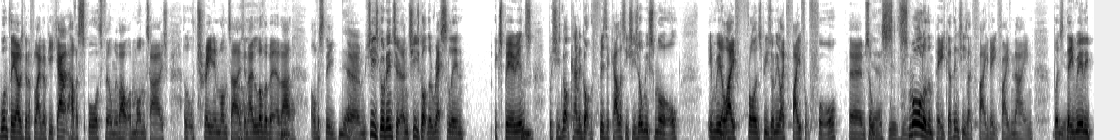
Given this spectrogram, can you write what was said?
One thing I was going to flag up, you can't have a sports film without a montage, a little training montage, and I love a bit of that. no. Obviously, Yeah. um, she's going into it, and she's got the wrestling experience, but she's not kind of got the physicality. She's only small. In real life, Florence Pugh's only like five foot four. Um, so Yeah, is, yeah. smaller than Paige. I think she's like five eight, five nine. But they really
